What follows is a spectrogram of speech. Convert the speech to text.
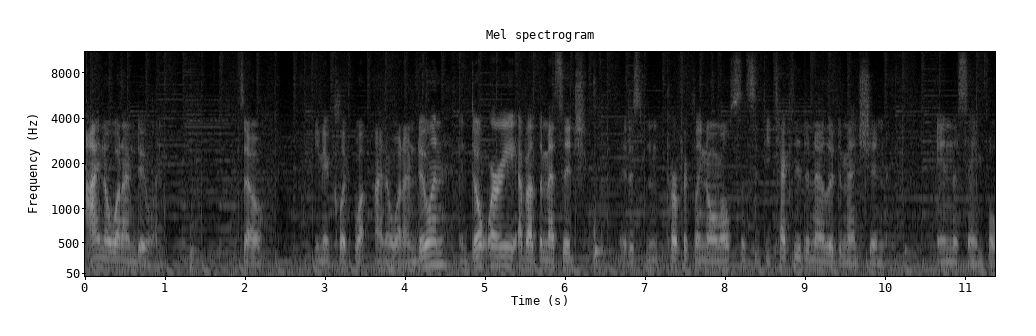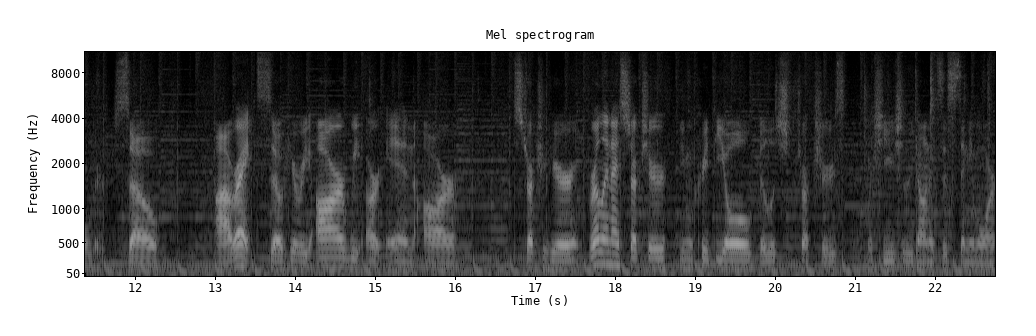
I know what I'm doing. So you need to click what I know what I'm doing and don't worry about the message. It is perfectly normal since it detected another dimension in the same folder. So alright, so here we are. We are in our structure here. Really nice structure. You can create the old village structures which usually don't exist anymore.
